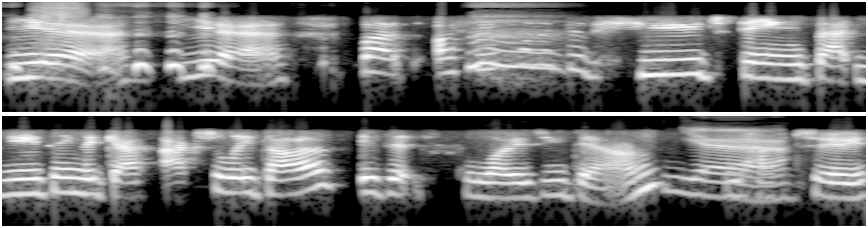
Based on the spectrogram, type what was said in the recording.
Yeah, yeah. But I think one of the huge things that using the gas actually does is it slows you down. Yeah. You have to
